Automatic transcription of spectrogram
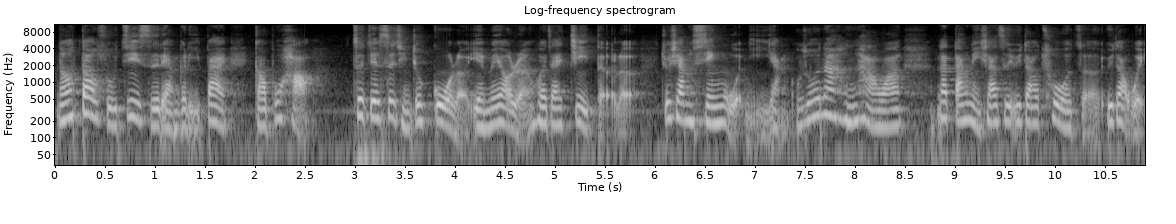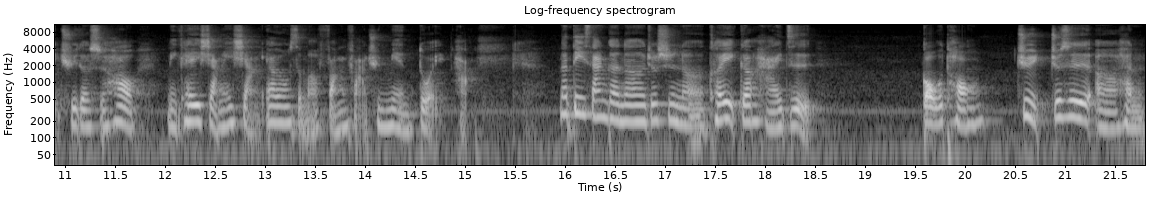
然后倒数计时两个礼拜，搞不好这件事情就过了，也没有人会再记得了，就像新闻一样。我说那很好啊，那当你下次遇到挫折、遇到委屈的时候，你可以想一想要用什么方法去面对。好，那第三个呢，就是呢，可以跟孩子沟通，去就是呃很。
